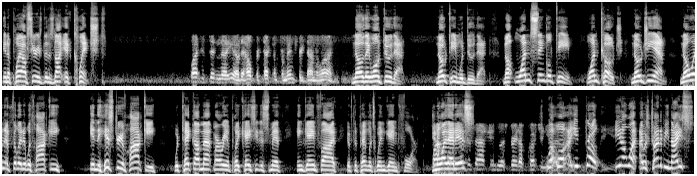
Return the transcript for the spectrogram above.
in a playoff series that is not yet clinched? Well, I just didn't, uh, you know, to help protect them from injury down the line. No, they won't do that. No team would do that. Not one single team, one coach, no GM, no one affiliated with hockey in the history of hockey would take on Matt Murray and play Casey DeSmith in game five if the Penguins win game four. Do you know why that is? Just asking you a straight up question. Well, well, you, bro, you know what? I was trying to be nice.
